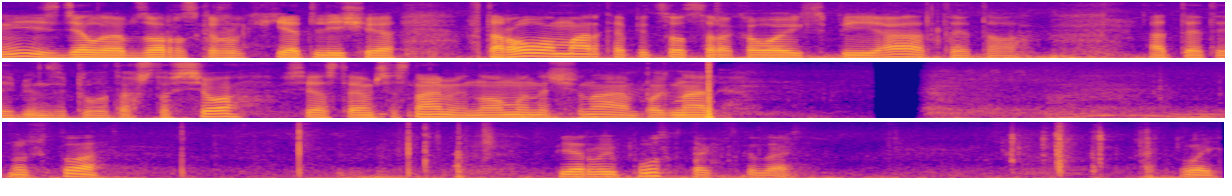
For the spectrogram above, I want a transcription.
И сделаю обзор, расскажу, какие отличия второго марка 540 XP от этого. От этой бензопилы. Так что все. Все остаемся с нами. Ну, а мы начинаем. Погнали. Ну что, первый пуск, так сказать. Ой.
